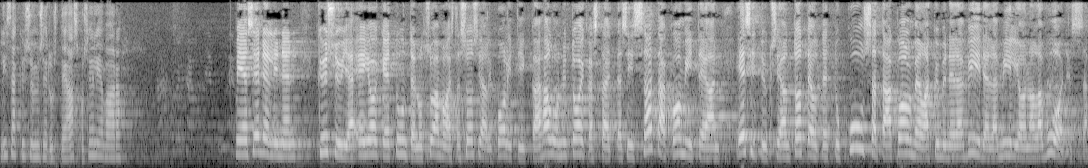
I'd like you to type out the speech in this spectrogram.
Lisäkysymys edustaja asko seljavaara. Puhemies edellinen kysyjä ei oikein tuntenut suomalaista sosiaalipolitiikkaa. Ja haluan nyt oikaista että siis sata komitean esityksiä on toteutettu kuusisataakolmekymmentäviisi miljoonalla vuodessa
